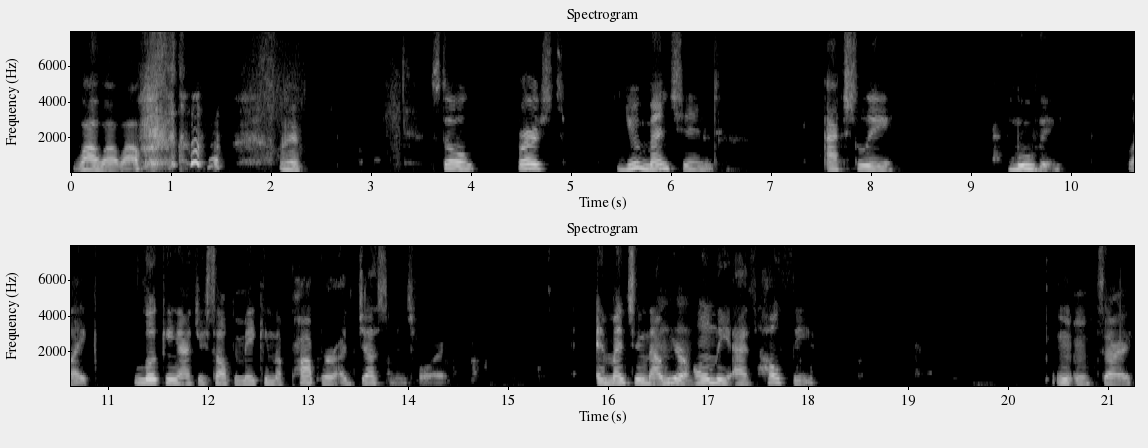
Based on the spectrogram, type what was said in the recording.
Wow, wow, wow. okay. So, first, you mentioned actually moving, like looking at yourself and making the proper adjustments for it. And mentioning that mm-hmm. we are mm-hmm. only as healthy. Mm-mm, sorry.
